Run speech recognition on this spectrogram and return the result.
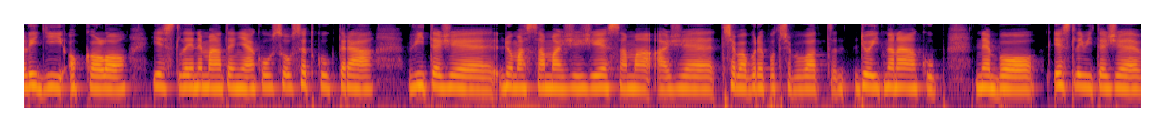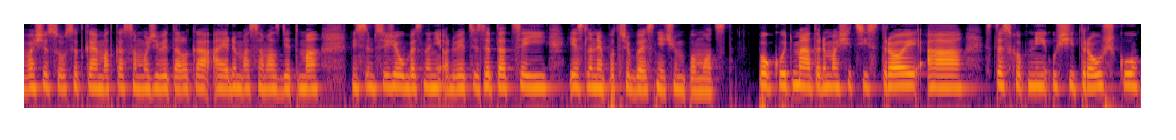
lidí okolo, jestli nemáte nějakou sousedku, která víte, že je doma sama, že žije sama a že třeba bude potřebovat dojít na nákup, nebo jestli víte, že vaše sousedka je matka samoživitelka a je doma sama s dětma, myslím si, že vůbec není od věci zeptat se jí, jestli nepotřebuje s něčím pomoct. Pokud máte doma šicí stroj a jste schopný ušít roušku,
